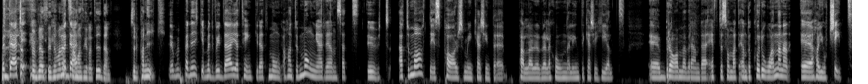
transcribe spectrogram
Men där För plötsligt när man är men där- tillsammans hela tiden så är det panik. Ja, men paniken, men det var ju där jag tänker att många, har inte många rensat ut automatiskt par som kanske inte pallar en relation eller inte kanske är helt eh, bra med varandra eftersom att ändå coronan eh, har gjort sitt.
